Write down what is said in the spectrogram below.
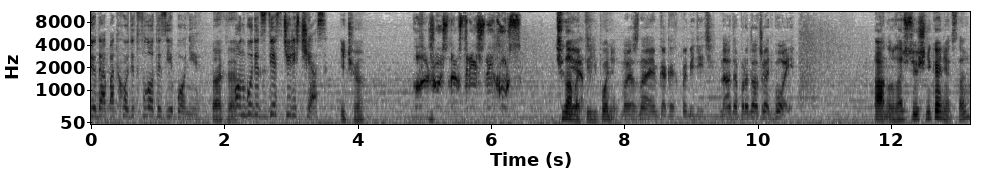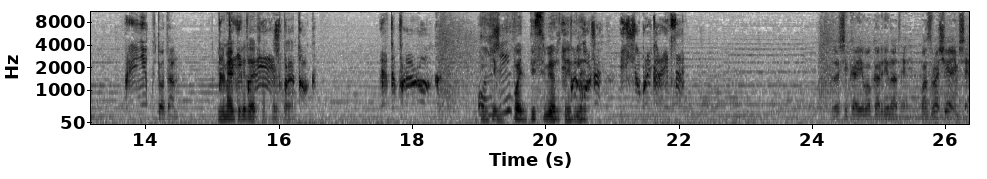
Сюда подходит флот из Японии. Так, так. Он будет здесь через час. И чё? Ложусь на встречный курс. Чё нам Нет. это, Япония? Мы знаем, как их победить. Надо продолжать бой. А, ну значит, еще не конец, да? Приним... Кто там? Принимай передачу. браток. Это Он жив? Ебать, бессмертный, блядь. Похоже, еще брыкается. Засекай его координаты. Возвращаемся.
